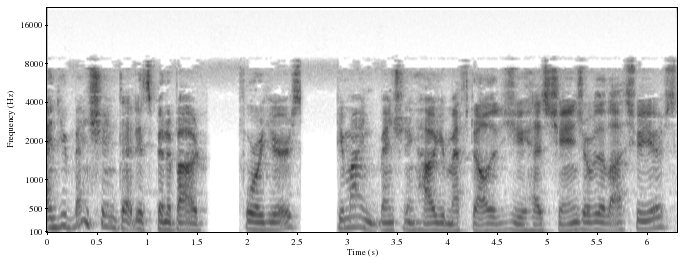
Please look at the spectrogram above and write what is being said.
and you mentioned that it's been about four years. Do you mind mentioning how your methodology has changed over the last few years?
